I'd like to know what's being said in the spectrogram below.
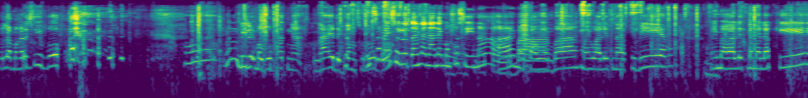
Wala mga resibo. Oh. Ano dili mabugat nga naay daghang sulod. Sa may sulutan na nanay mong Oh, kusina. may Ay, may power bank, may wallet na kibir, may wallet na malaki,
